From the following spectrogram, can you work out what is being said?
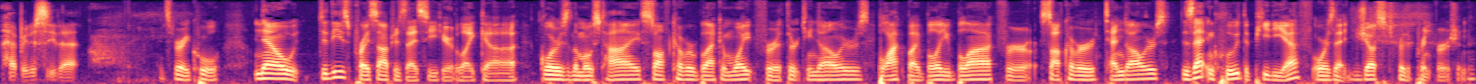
happy to see that. It's very cool. Now, do these price options I see here, like uh, Glories of the Most High, softcover black and white for $13, Block by Bloody Block for softcover $10, does that include the PDF or is that just for the print version?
